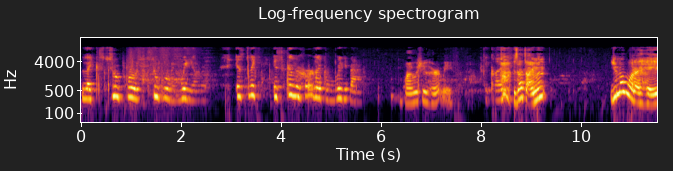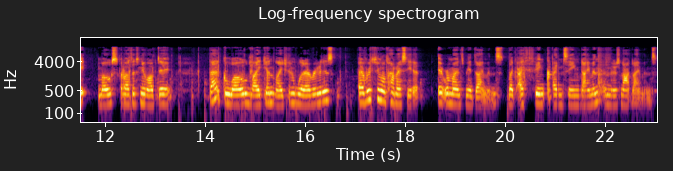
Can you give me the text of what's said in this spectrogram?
Like super, super really hard. It's like, it's gonna hurt like really bad. Why would you hurt me? Because Is that diamond? You know what I hate most about this new update? That glow, lichen, lichen, whatever it is, every single time I see it, it reminds me of diamonds. Like, I think I'm seeing diamonds, and there's not diamonds.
